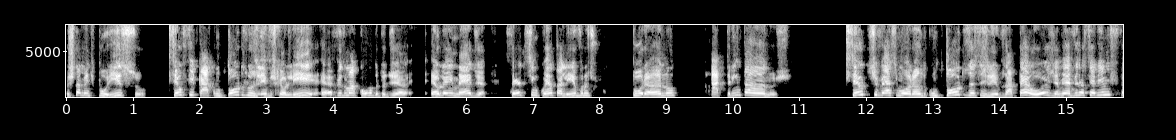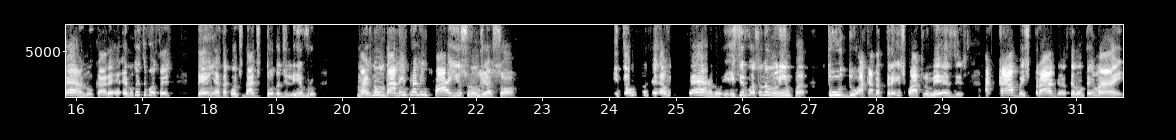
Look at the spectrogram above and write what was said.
justamente por isso, se eu ficar com todos os livros que eu li, eu fiz uma conta outro dia. Eu leio em média 150 livros por ano há 30 anos. Se eu estivesse morando com todos esses livros até hoje, a minha vida seria um inferno, cara. Eu não sei se vocês têm essa quantidade toda de livro, mas não dá nem para limpar isso num dia só. Então, assim, é um inferno. E se você não limpa tudo a cada três, quatro meses, acaba, estraga, você não tem mais.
